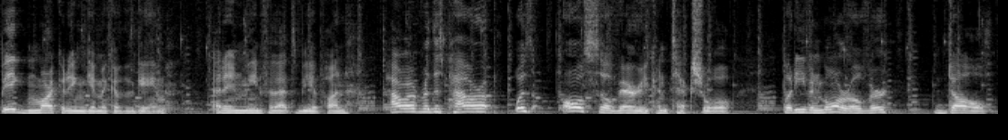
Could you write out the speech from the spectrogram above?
big marketing gimmick of the game. I didn't mean for that to be a pun. However, this power up was also very contextual, but even moreover, dull.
